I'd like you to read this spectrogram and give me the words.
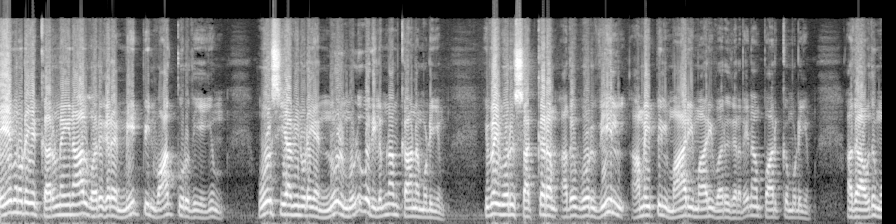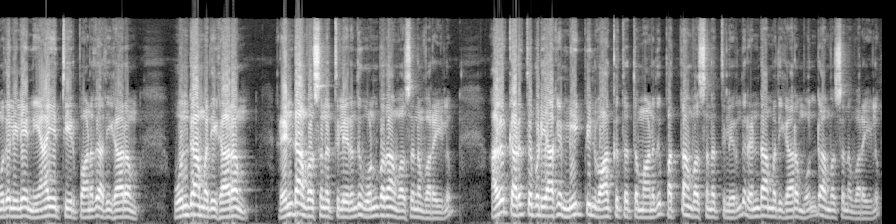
தேவனுடைய கருணையினால் வருகிற மீட்பின் வாக்குறுதியையும் ஓசியாவினுடைய நூல் முழுவதிலும் நாம் காண முடியும். இவை ஒரு சக்கரம் அது ஒரு வீல் அமைப்பில் மாறி மாறி வருகிறதை நாம் பார்க்க முடியும். அதாவது முதலிலே நியாய தீர்ப்பானது அதிகாரம் ஒன்றாம் அதிகாரம் ரெண்டாம் வசனத்திலிருந்து ஒன்பதாம் வசனம் வரையிலும். அதற்கு அடுத்தபடியாக மீட்பின் வாக்குத்தத்தமானது பத்தாம் வசனத்திலிருந்து ரெண்டாம் அதிகாரம் ஒன்றாம் வசனம் வரையிலும்.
